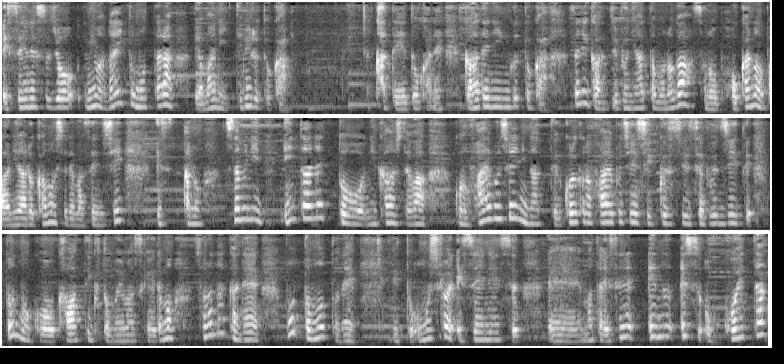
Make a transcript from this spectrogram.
ー、SNS 上にはないと思ったら山に行ってみるとか家庭とかねガーデニングとか何か自分に合ったものがその他の場にあるかもしれませんしあのちなみにインターネットに関してはこの 5G になってこれから 5G6G7G ってどんどんこう変わっていくと思いますけれどもその中でもっともっとね、えっと、面白い SNS、えー、また SNS を超えた、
